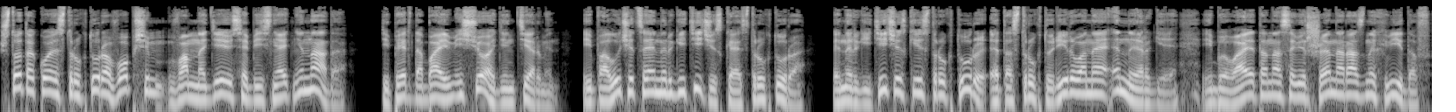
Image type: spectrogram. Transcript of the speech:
что такое структура в общем, вам, надеюсь, объяснять не надо. Теперь добавим еще один термин, и получится энергетическая структура. Энергетические структуры – это структурированная энергия, и бывает она совершенно разных видов.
